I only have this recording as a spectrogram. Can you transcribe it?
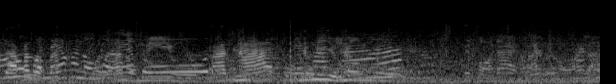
กแล้วขนมหมดแล้วขนมหมดแล้วมีอยู่มาช้าผมยังมีอยู่นมอยู่ไปขอได้ไหมไปขอให้หลาน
